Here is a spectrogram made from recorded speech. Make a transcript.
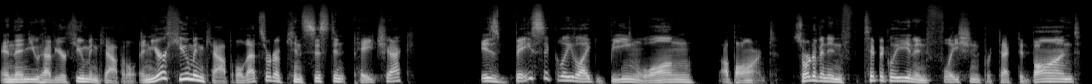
and then you have your human capital. And your human capital, that sort of consistent paycheck is basically like being long a bond, sort of an typically an inflation protected bond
